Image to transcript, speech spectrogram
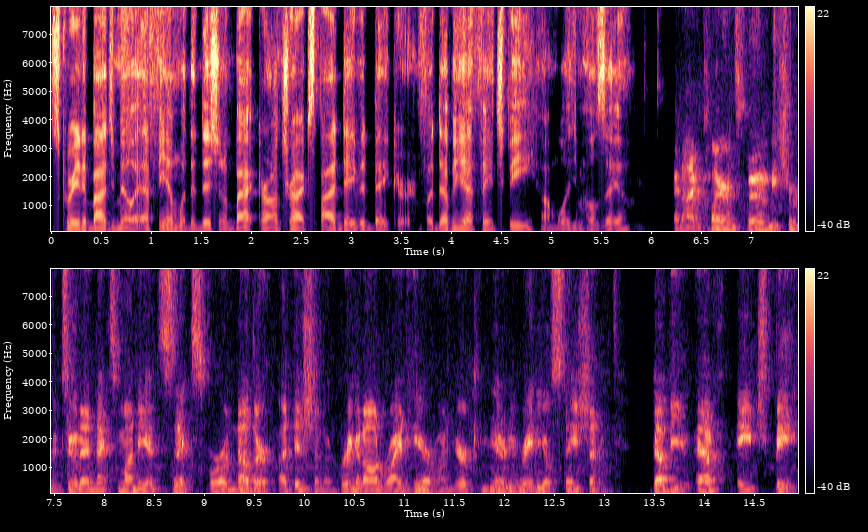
is created by Jamyl Efiom with additional background tracks by David Baker. For WFHB, I'm William Hosea. And I'm Clarence Boone. Be sure to tune in next Monday at 6 for another edition of Bring It On right here on your community radio station, WFHB.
